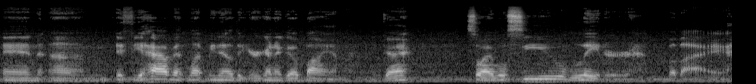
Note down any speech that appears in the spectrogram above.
and um, if you haven't, let me know that you're going to go buy them. Okay, so I will see you later. Bye bye.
